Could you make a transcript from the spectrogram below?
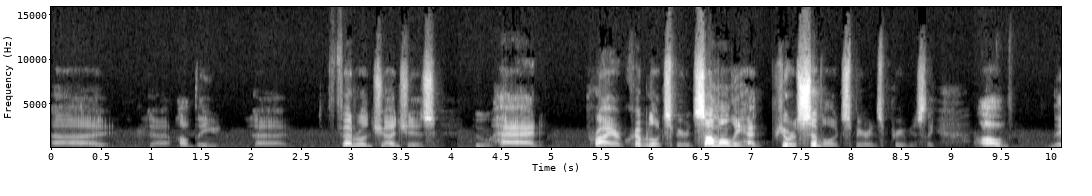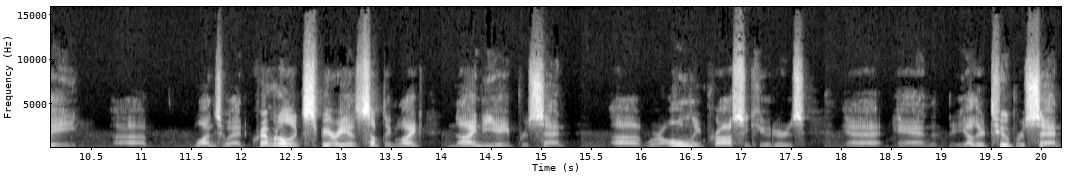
uh, uh, of the federal judges who had prior criminal experience, some only had pure civil experience previously. Of the ones who had criminal experience, something like 98% uh, were only prosecutors, uh, and the other 2%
